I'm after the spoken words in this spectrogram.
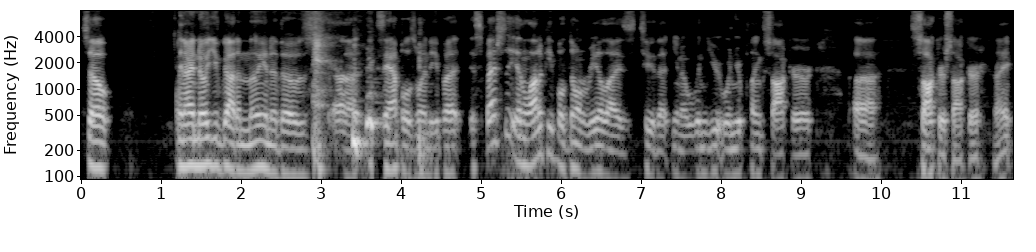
So, and I know you've got a million of those uh, examples, Wendy, but especially, and a lot of people don't realize too that you know when you when you're playing soccer, uh, soccer, soccer, right,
